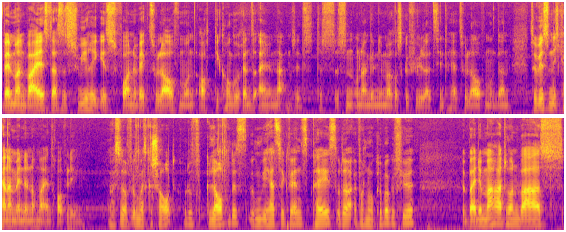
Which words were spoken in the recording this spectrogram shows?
wenn man weiß, dass es schwierig ist, vorne wegzulaufen und auch die Konkurrenz einem im Nacken sitzt. Das ist ein unangenehmeres Gefühl, als hinterher zu laufen und dann zu wissen, ich kann am Ende nochmal einen drauflegen. Hast du auf irgendwas geschaut, wo du gelaufen bist? Irgendwie Herzfrequenz, Pace oder einfach nur Körpergefühl? Bei dem Marathon war es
